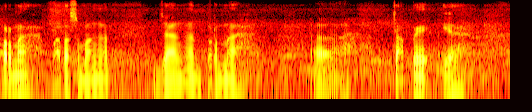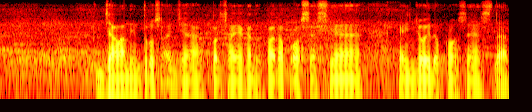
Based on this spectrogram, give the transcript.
pernah patah semangat. Jangan pernah uh, capek ya. Jalanin terus aja. Percayakan kepada prosesnya. Enjoy the process. Dan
